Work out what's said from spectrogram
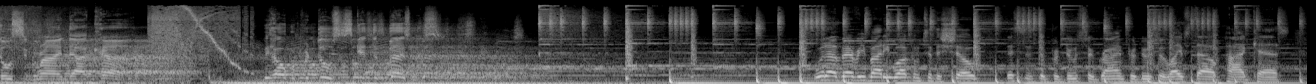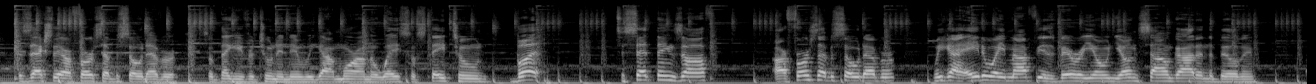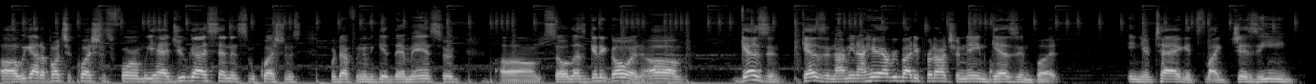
ProducerGrind.com. We helping producers get the business. What up, everybody? Welcome to the show. This is the Producer Grind Producer Lifestyle Podcast. This is actually our first episode ever, so thank you for tuning in. We got more on the way, so stay tuned. But to set things off, our first episode ever, we got 808 Mafia's very own Young Sound God in the building. Uh, we got a bunch of questions for him. We had you guys send in some questions. We're definitely going to get them answered. Um, so let's get it going. Um, Gezin, Gezin. I mean, I hear everybody pronounce your name Gezin, but in your tag it's like Jazine.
